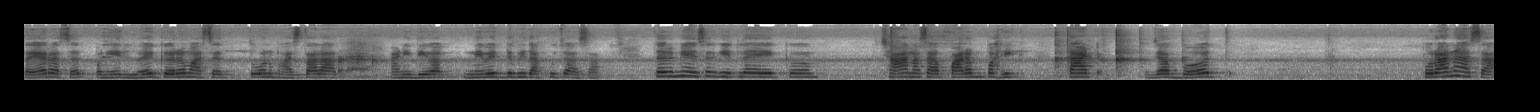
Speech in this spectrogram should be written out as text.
तयार असत पण हे लय गरम असत. तोंड भासताला आणि देवाक नैवेद्य बी दाखवचा असा. तर मी हैसर घेतलं एक छान असा पारंपरिक ताट ज्या बद पुराणा असा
